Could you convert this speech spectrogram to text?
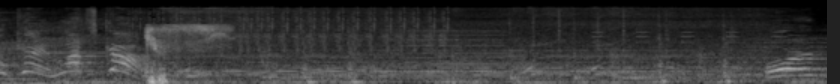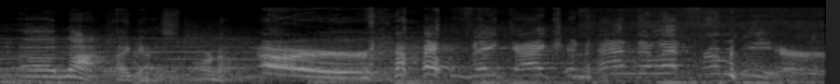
Okay, let's go. Yes. Or uh, not, I guess. Or not. Arr, I think I can handle it from here.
